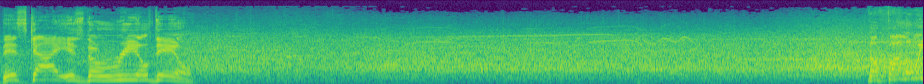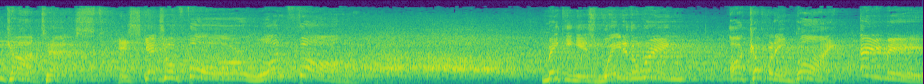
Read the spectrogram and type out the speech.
This guy is the real deal. The following contest is scheduled for one fall. Making his way to the ring, accompanied by Amy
